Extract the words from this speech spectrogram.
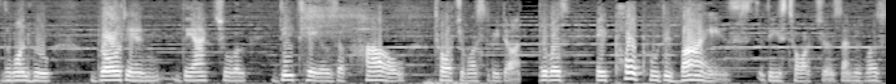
the one who brought in the actual details of how torture was to be done. It was a pope who devised these tortures, and it was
